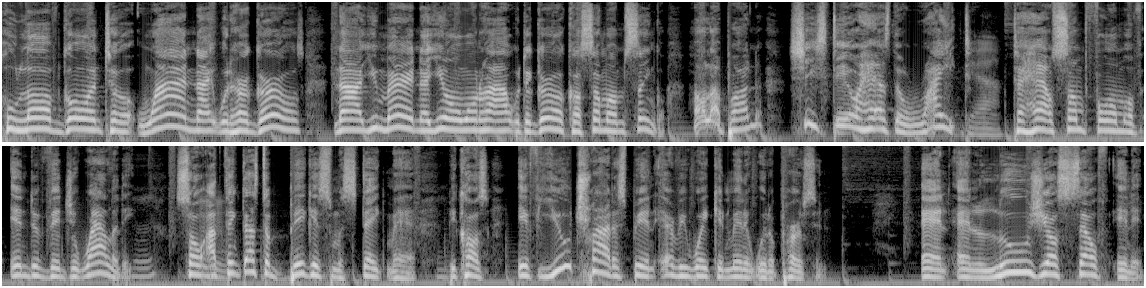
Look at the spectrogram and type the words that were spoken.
who loved going to wine night with her girls. Now you married, now you don't want her out with the girl because some of them single. Hold up, partner. She still has the right to have some form of individuality. So I think that's the biggest mistake, man. Because if you try to spend every waking minute with a person and and lose yourself in it,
